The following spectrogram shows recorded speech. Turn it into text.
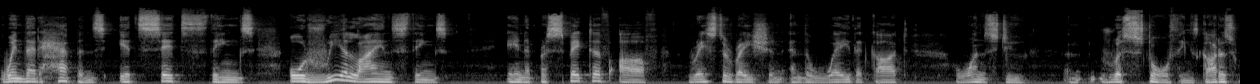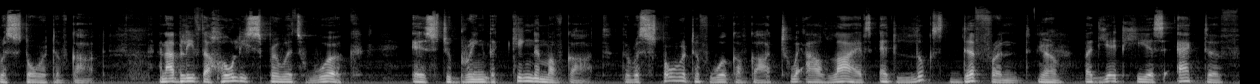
when that happens, it sets things or realigns things in a perspective of restoration and the way that God wants to um, restore things. God is restorative God. And I believe the Holy Spirit's work is to bring the kingdom of God, the restorative work of God to our lives. It looks different, Yeah. But yet He is active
